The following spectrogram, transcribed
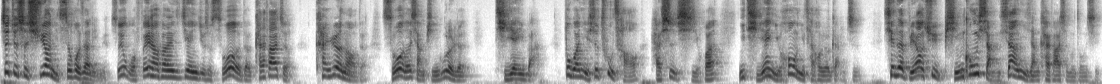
这就是需要你生活在里面，所以我非常非常建议，就是所有的开发者看热闹的，所有的想评估的人体验一把，不管你是吐槽还是喜欢，你体验以后你才会有感知。现在不要去凭空想象你想开发什么东西，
